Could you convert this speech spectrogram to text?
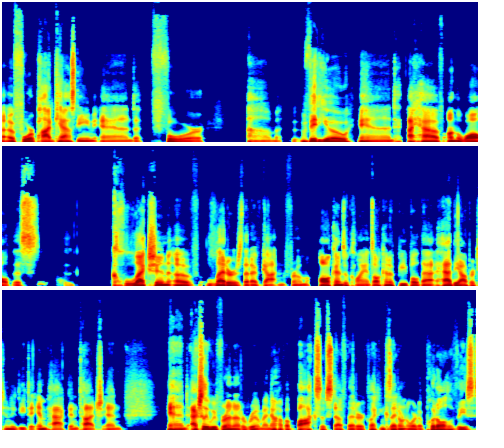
uh, for podcasting and for um, video and i have on the wall this collection of letters that I've gotten from all kinds of clients, all kind of people that had the opportunity to impact and touch and and actually we've run out of room. I now have a box of stuff that are collecting because I don't know where to put all of these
